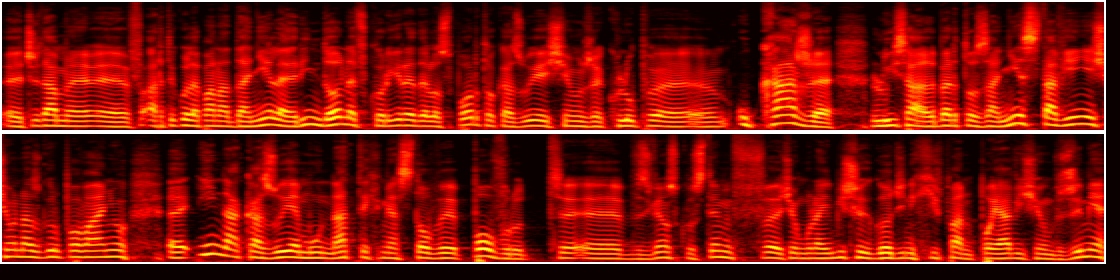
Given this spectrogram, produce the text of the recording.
E, czytamy e, w artykule pana Daniele Rindone w Corriere dello Sport. Okazuje się, że klub ukaże Luisa Alberto za niestawienie się na zgrupowaniu i nakazuje mu natychmiastowy powrót. W związku z tym w ciągu najbliższych godzin Hiszpan pojawi się w Rzymie.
